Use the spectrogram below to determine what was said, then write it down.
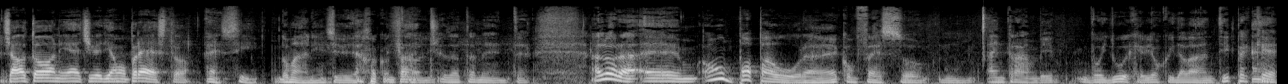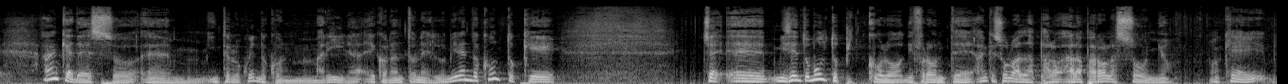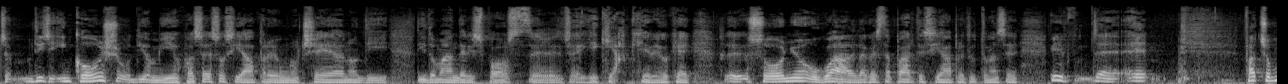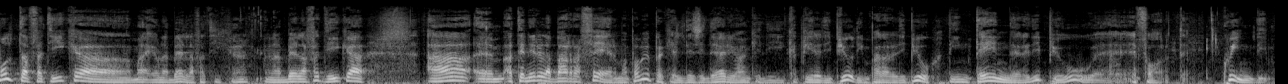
Ciao Tony, eh, ci vediamo presto. Eh sì, domani ci vediamo con Infatti. Tony, esattamente. Allora, ehm, ho un po' paura, eh, confesso, mh, a entrambi, voi due che vi ho qui davanti, perché eh. anche adesso, ehm, interloquendo con Marina e con Antonello, mi rendo conto che cioè, eh, mi sento molto piccolo di fronte anche solo alla, paro- alla parola sogno. Ok? Cioè, dici inconscio, Dio mio, qua adesso si apre un oceano di, di domande e risposte, cioè che chiacchiere, ok? Eh, sogno uguale, da questa parte si apre tutta una serie. Quindi, cioè, è, Faccio molta fatica, ma è una bella fatica, eh? una bella fatica a, ehm, a, tenere la barra ferma, proprio perché il desiderio anche di capire di più, di imparare di più, di intendere di più è, è forte. Quindi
